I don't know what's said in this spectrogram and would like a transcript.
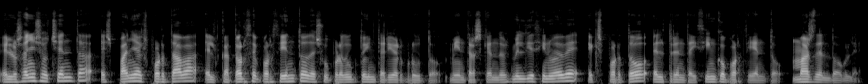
En los años 80, España exportaba el 14% de su Producto Interior Bruto, mientras que en 2019 exportó el 35%, más del doble.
